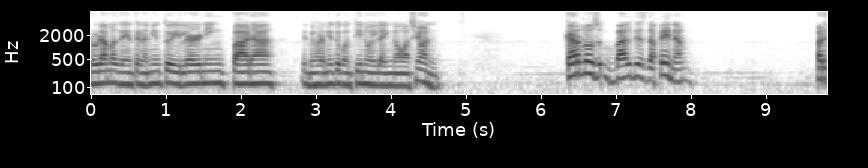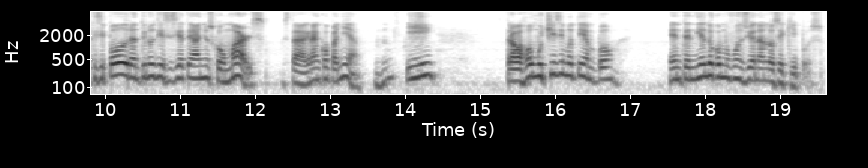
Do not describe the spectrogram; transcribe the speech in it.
programas de entrenamiento y learning para el mejoramiento continuo y la innovación. Carlos Valdes da Pena participó durante unos 17 años con Mars, esta gran compañía, y trabajó muchísimo tiempo entendiendo cómo funcionan los equipos.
